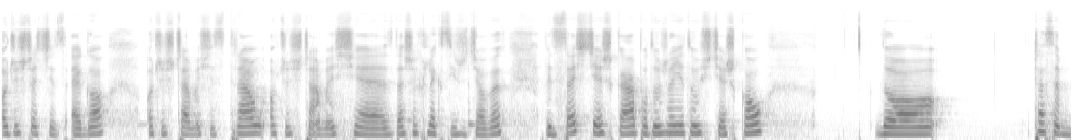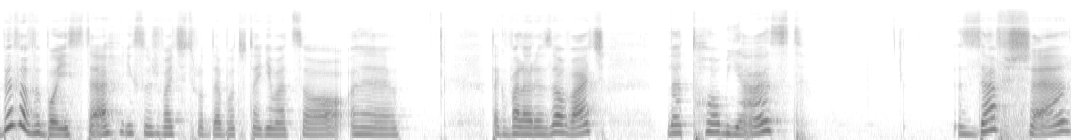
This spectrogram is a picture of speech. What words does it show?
oczyszczać się z ego, oczyszczamy się z traum, oczyszczamy się z naszych lekcji życiowych, więc ta ścieżka, podążanie tą ścieżką, no czasem bywa wyboiste, nie chcę używać trudne, bo tutaj nie ma co yy, tak waloryzować, natomiast zawsze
